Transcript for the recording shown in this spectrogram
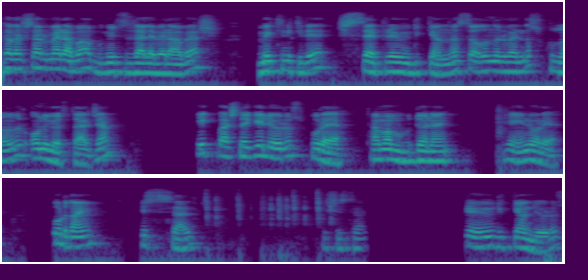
Arkadaşlar merhaba. Bugün sizlerle beraber Metin 2'de kişisel premium dükkan nasıl alınır ve nasıl kullanılır onu göstereceğim. İlk başta geliyoruz buraya. Tamam mı? Bu dönen şeyin oraya. Buradan kişisel kişisel premium dükkan diyoruz.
